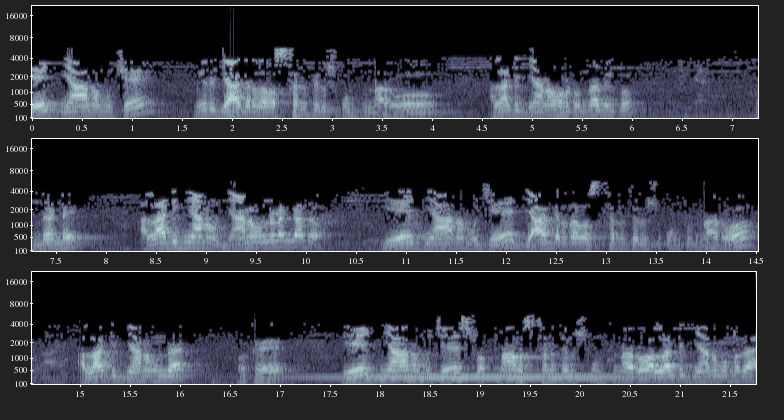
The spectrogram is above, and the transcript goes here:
ఏ జ్ఞానముచే మీరు జాగ్రత్త అవస్థను తెలుసుకుంటున్నారో. అలాంటి జ్ఞానం ఒకటి ఉందా మీకు? ఉందండి. అలాంటి జ్ఞానం జ్ఞానం ఉండడం కాదు. ఏ జ్ఞానముచే జాగ్రత్త అవస్థను తెలుసుకుంటున్నారో అలాంటి జ్ఞానం ఉందా? ఓకే. ఏ జ్ఞానముచే స్వప్నావస్థను తెలుసుకుంటున్నారో అలాంటి జ్ఞానం ఉన్నదా?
